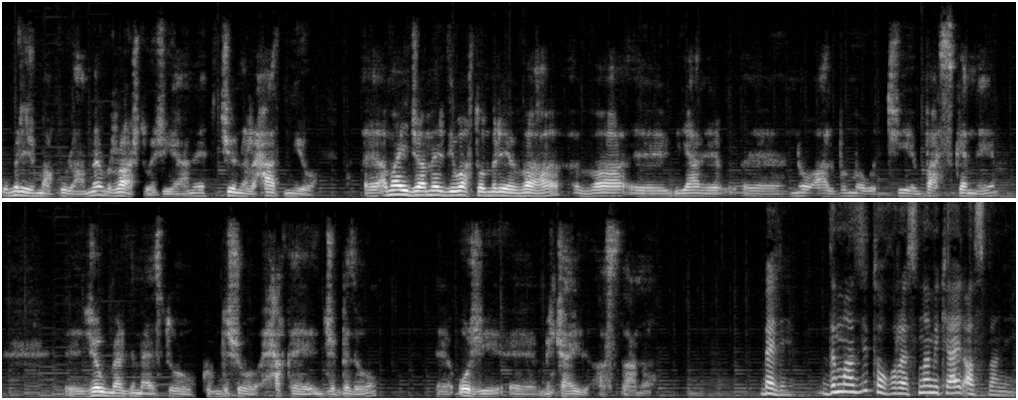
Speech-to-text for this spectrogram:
ومريج معقول عمي راشت وجي يعني تشون رحات نيو اما يجامل دي وقت عمري فا فا يعني نو البوم وتشي بحث كني جو مردم استو كبدشو حق جبدو. اوجي ميكايل اصلانو بله. دمازی تو خورس میکایل اصلانی.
